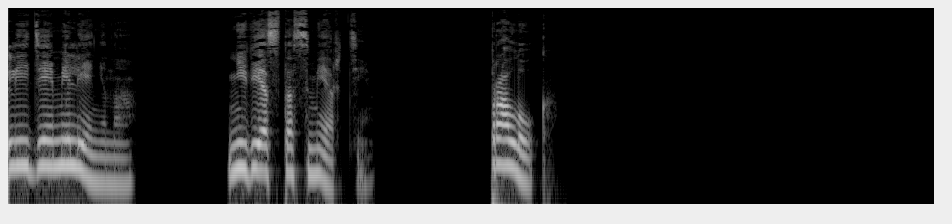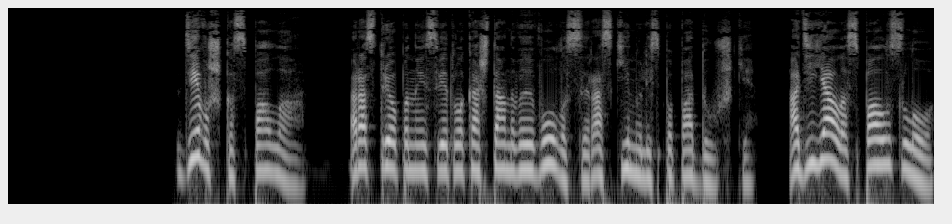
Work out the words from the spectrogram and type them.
Лидия Миленина. Невеста смерти. Пролог. Девушка спала. Растрепанные светло-каштановые волосы раскинулись по подушке. Одеяло сползло,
